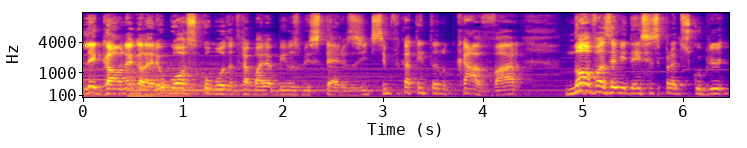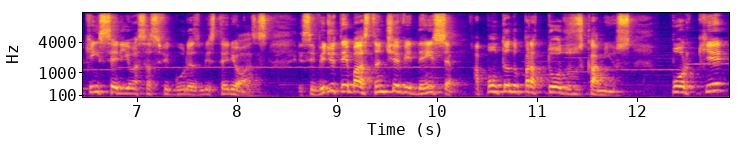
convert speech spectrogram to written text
Legal né galera, eu gosto como Oda trabalha bem os mistérios, a gente sempre fica tentando cavar novas evidências para descobrir quem seriam essas figuras misteriosas. Esse vídeo tem bastante evidência apontando para todos os caminhos. Por que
